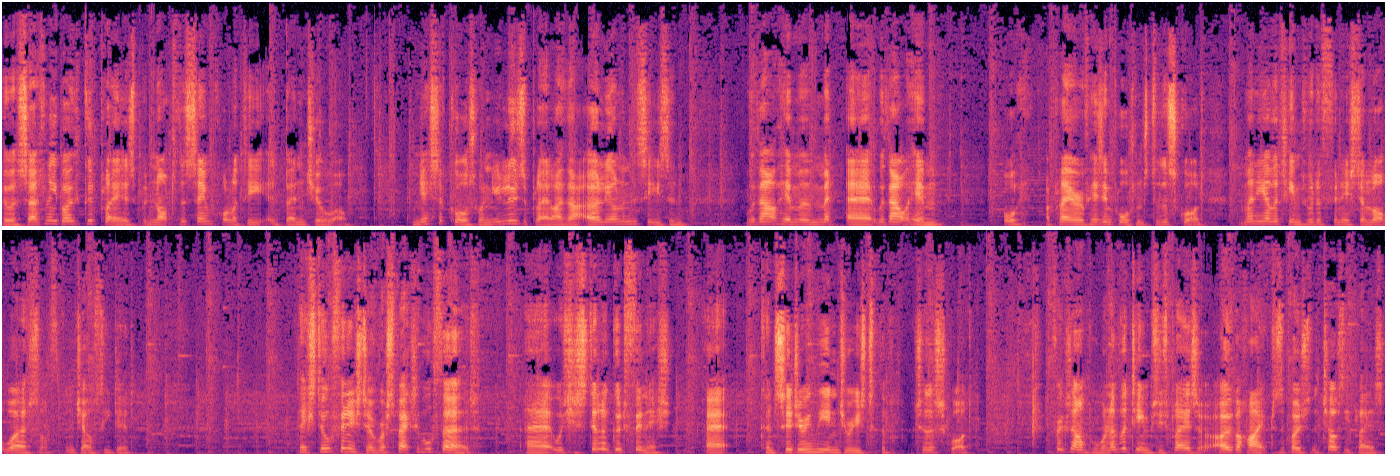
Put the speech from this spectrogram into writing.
who are certainly both good players but not to the same quality as Ben Chilwell. And yes, of course, when you lose a player like that early on in the season, Without him, uh, without him, or a player of his importance to the squad, many other teams would have finished a lot worse off than Chelsea did. They still finished a respectable third, uh, which is still a good finish, uh, considering the injuries to the to the squad. For example, when other teams whose players are overhyped as opposed to the Chelsea players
